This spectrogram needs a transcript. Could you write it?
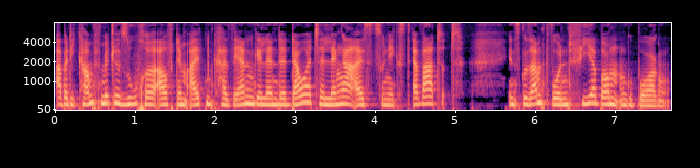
Aber die Kampfmittelsuche auf dem alten Kasernengelände dauerte länger als zunächst erwartet. Insgesamt wurden vier Bomben geborgen.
